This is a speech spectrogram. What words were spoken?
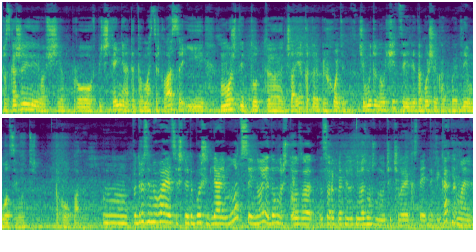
Расскажи вообще про впечатление от этого мастер-класса и может ли тут э, человек, который приходит, чему-то научиться или это больше как бы для эмоций, вот такого плана? Подразумевается, что это больше для эмоций, но я думаю, что за 45 минут невозможно научить человека стоять на коньках нормально.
